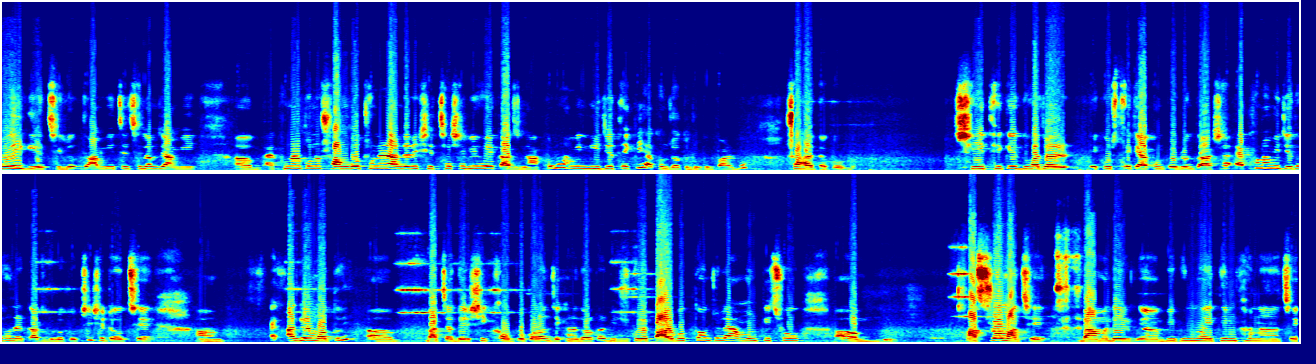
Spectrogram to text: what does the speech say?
হয়ে গিয়েছিল, তো আমি চেয়েছিলাম যে আমি এখন আর কোনো সংগঠনের আন্ডারে স্বেচ্ছাসেবী হয়ে কাজ না করে আমি নিজে থেকেই এখন যতটুকু পারব, সহায়তা করব। সেই থেকে দু একুশ থেকে এখন পর্যন্ত আসা, এখন আমি যে ধরনের কাজগুলো করছি সেটা হচ্ছে আগের মতোই বাচ্চাদের শিক্ষা উপকরণ যেখানে দরকার, বিশেষ করে পার্বত্য অঞ্চলে এমন কিছু আশ্রম আছে বা আমাদের বিভিন্ন এতিমখানা আছে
